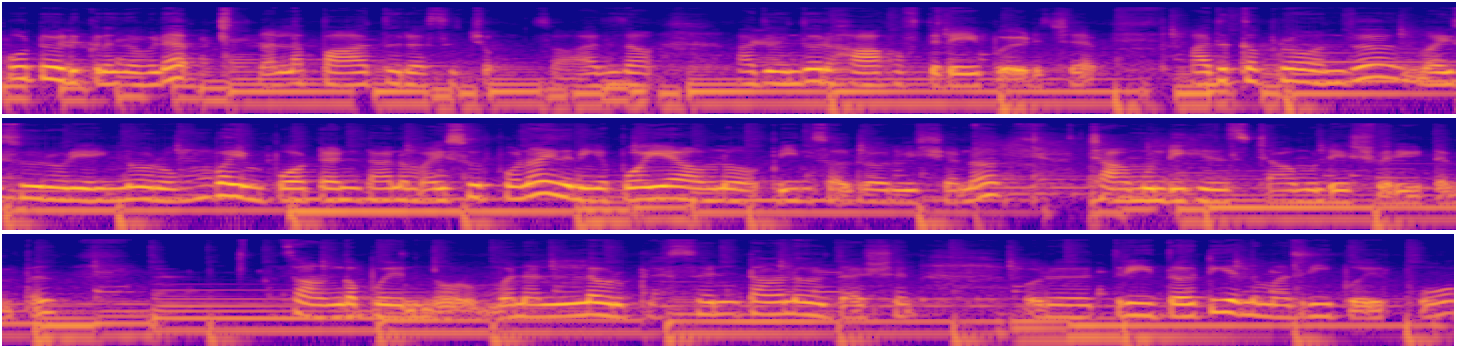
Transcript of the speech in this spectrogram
ஃபோட்டோ எடுக்கிறத விட நல்லா பார்த்து ரசித்தோம் ஸோ அதுதான். அது வந்து ஒரு ஹாஃப் ஆஃப் த டே போயிடுச்சு. அதுக்கப்புறம் வந்து மைசூர் இன்னும் ரொம்ப இம்பார்ட்டண்ட்டான மைசூர் போனால் இது நீங்கள் போயே ஆகணும் அப்படின்னு சொல்கிற ஒரு விஷயம்னா Chamundi hills Chamundeshwari temple so அங்கே போயிருந்தோம். ரொம்ப நல்ல ஒரு ப்ளசண்ட்டான ஒரு தர்ஷன். ஒரு த்ரீ தேர்ட்டி அந்த மாதிரி போயிருப்போம்.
